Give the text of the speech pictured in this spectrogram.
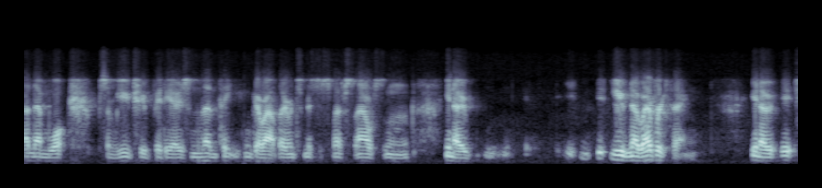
and then watch some YouTube videos and then think you can go out there into Mr. Smith's house and, you know, you know everything. You know, it's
